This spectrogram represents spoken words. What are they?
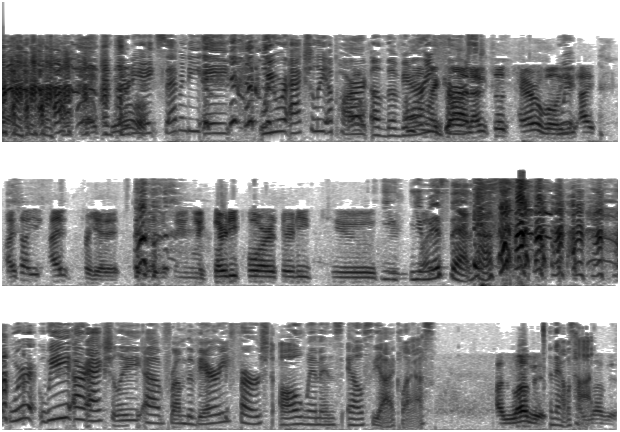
And cool. 3878, we were actually a part of the very Oh my first. god, I'm so terrible. We're- You, I I thought you I forget it. You guys are saying like 34, 32. You, you what? missed that, huh? We're we are actually uh, from the very first all women's LCI class, I love it. and that was hot. I love it.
